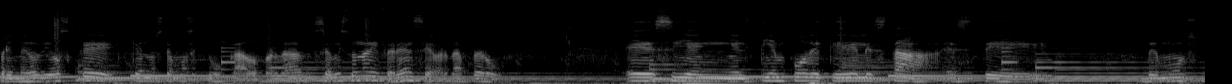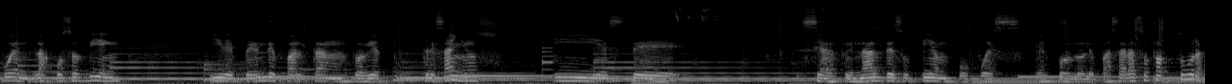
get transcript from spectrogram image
primero Dios que, que no estemos equivocados, ¿verdad? Se ha visto una diferencia, ¿verdad? Pero eh, si en el tiempo de que Él está, este, vemos bueno, las cosas bien y depende, faltan todavía tres años y este, si al final de su tiempo, pues el pueblo le pasará su factura,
